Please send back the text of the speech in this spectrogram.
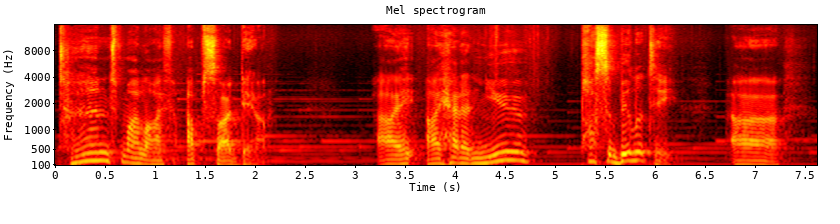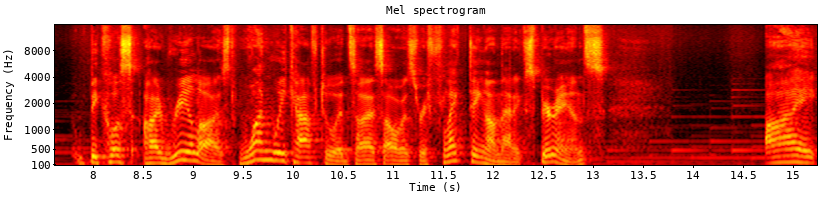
turned my life upside down. I, I had a new possibility uh, because I realized one week afterwards, as I was reflecting on that experience, I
